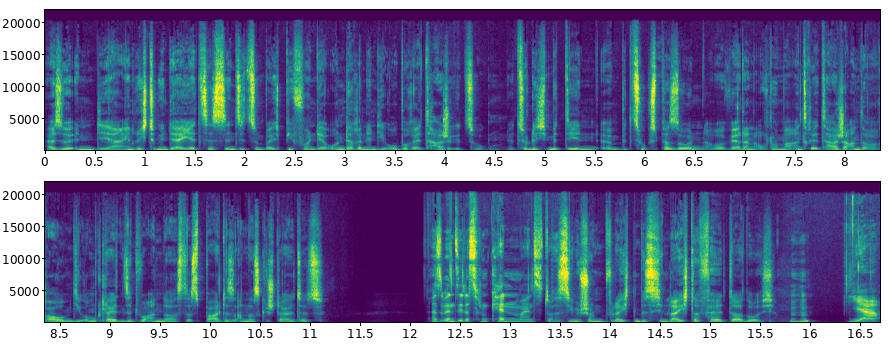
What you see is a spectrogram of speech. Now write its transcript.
Also in der Einrichtung, in der er jetzt ist, sind sie zum Beispiel von der unteren in die obere Etage gezogen. Natürlich mit den ähm, Bezugspersonen, aber wäre dann auch nochmal andere Etage, anderer Raum, die Umkleiden sind woanders, das Bad ist anders gestaltet. Also wenn sie das schon kennen, meinst du? Dass es ihm schon vielleicht ein bisschen leichter fällt dadurch. Mhm. Ja,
